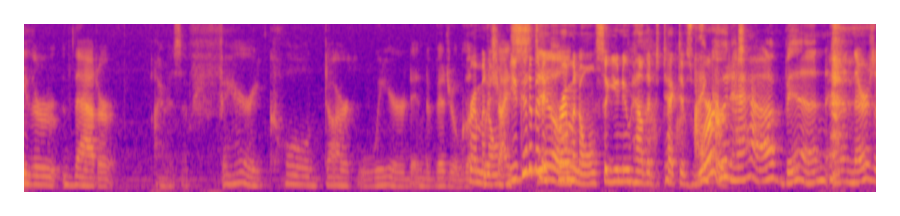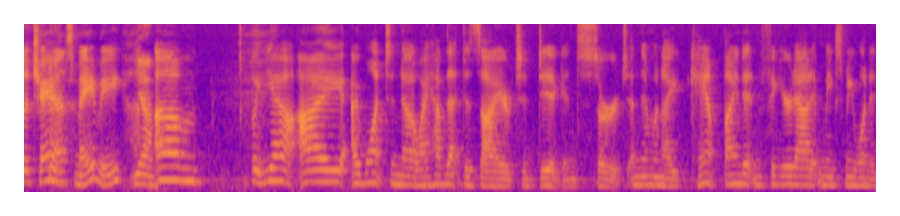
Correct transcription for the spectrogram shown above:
Either that or I was a very cold, dark, weird individual. criminal which I you could have been a criminal so you knew how the detectives I worked could have been, and there's a chance, maybe. Yeah. Um, but yeah, I I want to know. I have that desire to dig and search, and then when I can't find it and figure it out, it makes me want to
